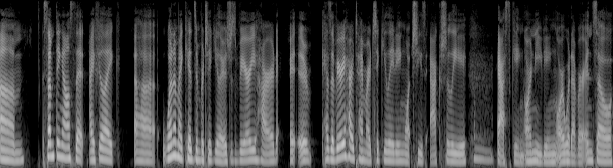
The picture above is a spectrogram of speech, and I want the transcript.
Um, something else that I feel like uh, one of my kids in particular is just very hard. It, it has a very hard time articulating what she's actually Mm. asking or needing or whatever. And so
